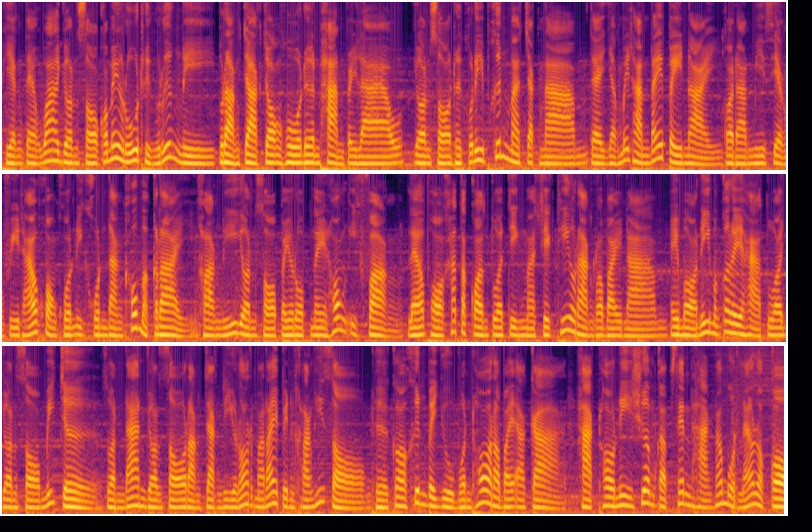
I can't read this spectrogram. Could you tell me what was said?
เพียงแต่ว่ายอนซอก็ไม่รู้ถึงเรื่องนี้ หลังจากจองโฮเดินผ่านไปแล้ว ยอนซอเธอกรีบขึ้นมาจากน้ำแต่ยังไม่ทันได้ไปไหน ก็ดันมีเสียงฝีเท้าของคนอีกคนดังเข้ามาใกล้ครั้งนี้ยอนซอไปหลบในห้องอีกฝั่ง แล้วพอฆาตกรตัวจริงมาเช็คที่รางระบายน้ำไอหมอนี่มันก็เลยหาตัวยอนซอไม่เจอ ส่วนด้านยอนซอหลังจากดีรอดมาได้เป็นครั้งที่สองเธอก็ขึ้นไปอยู่บนท่อระบายอากาศ หากท่อนี้เชื่อมกับเส้นทางทั้งหมดแล้วล่ะก็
